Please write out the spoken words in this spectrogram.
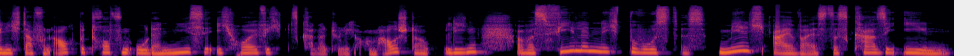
bin ich davon auch betroffen oder niese ich häufig? Das kann natürlich auch im Hausstaub liegen. Aber was vielen nicht bewusst ist, Milcheiweiß, das Casein,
